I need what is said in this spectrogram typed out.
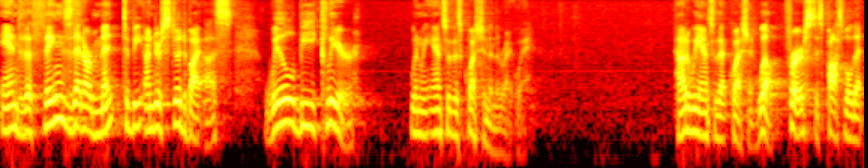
And the things that are meant to be understood by us will be clear when we answer this question in the right way. How do we answer that question? Well, first, it's possible that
